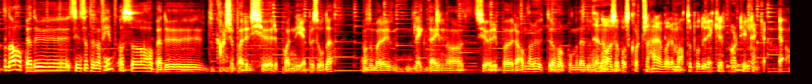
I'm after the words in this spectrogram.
Så da håper jeg du syns at det var fint, og så håper jeg du kanskje bare kjører på en ny episode. Altså bare legg deg inn og kjør på rad når du er ute og holder på med det du Denne holder var på med. såpass kort, så her er bare mate på. Du rekker et par til, tenker jeg. Ja.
